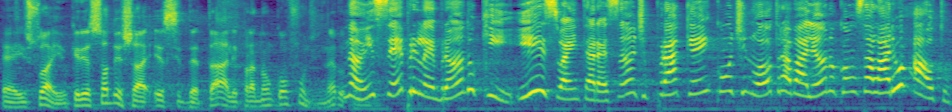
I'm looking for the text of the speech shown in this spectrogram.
É isso aí. Eu queria só deixar esse detalhe para não confundir, né, doutor? Não, e sempre lembrando que isso é interessante para quem continuou trabalhando com um salário alto,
